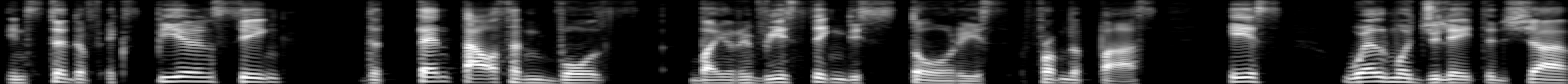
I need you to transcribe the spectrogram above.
Instead of experiencing the 10,000 volts by revisiting these stories from the past is well modulated siya.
